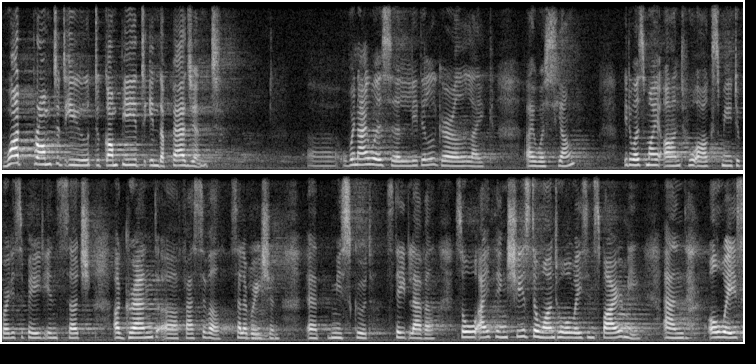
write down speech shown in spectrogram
what prompted you to compete in the pageant? Uh, when I was a little girl, like I was young, it was my aunt who asked me to participate in such a grand uh, festival celebration at Miss Kut state level. So I think she's the one who always inspire me and always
